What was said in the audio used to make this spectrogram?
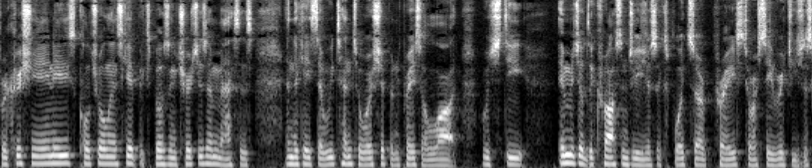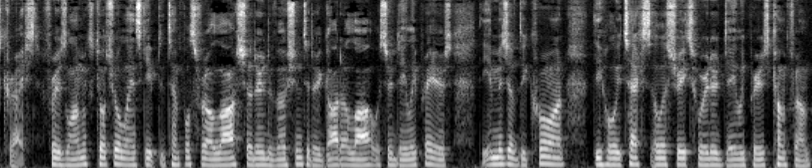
For Christianity's cultural landscape exposing churches and masses indicates that we tend to worship and praise a lot, which the image of the cross and Jesus exploits our praise to our Savior Jesus Christ. For Islamic's cultural landscape, the temples for Allah show their devotion to their God Allah with their daily prayers. The image of the Quran, the holy text, illustrates where their daily prayers come from.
